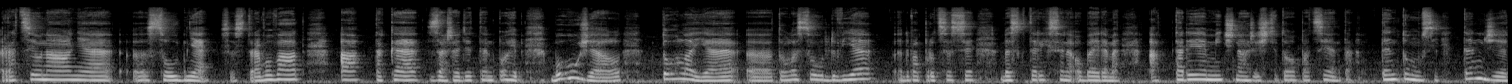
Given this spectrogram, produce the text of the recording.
racionálně, e, soudně se stravovat a také zařadit ten pohyb. Bohužel tohle je, e, tohle jsou dvě dva procesy, bez kterých se neobejdeme. A tady je míč na hřiště toho pacienta. Ten to musí, ten žije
